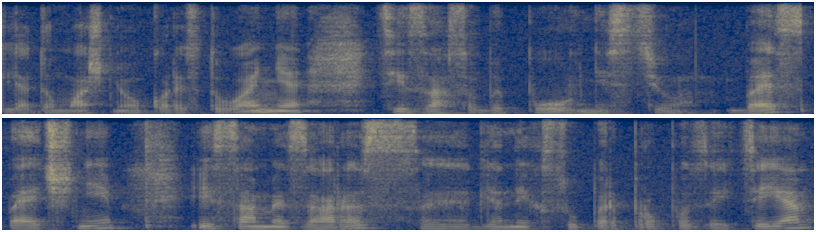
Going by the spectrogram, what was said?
для домашнього користування ці засоби повністю безпечні. І саме зараз е, для них супер пропозиція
